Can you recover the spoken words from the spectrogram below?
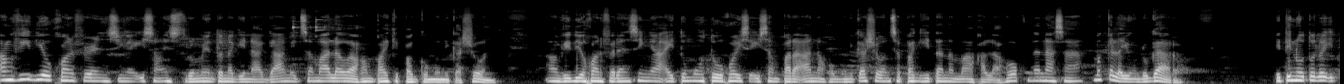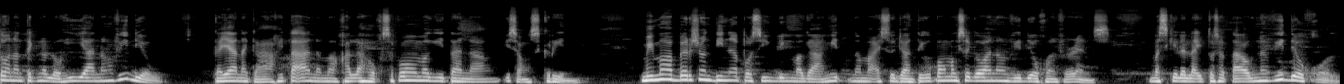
ang video conferencing ay isang instrumento na ginagamit sa malawakang pakikipagkomunikasyon. Ang video conferencing nga ay tumutukoy sa isang paraan ng komunikasyon sa pagitan ng mga kalahok na nasa magkalayong lugar. Itinutuloy ito ng teknolohiya ng video, kaya nagkakakitaan ng mga kalahok sa pamamagitan ng isang screen. May mga version din na posibleng magamit ng mga estudyante upang magsagawa ng video conference. Mas kilala ito sa tawag na video call.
